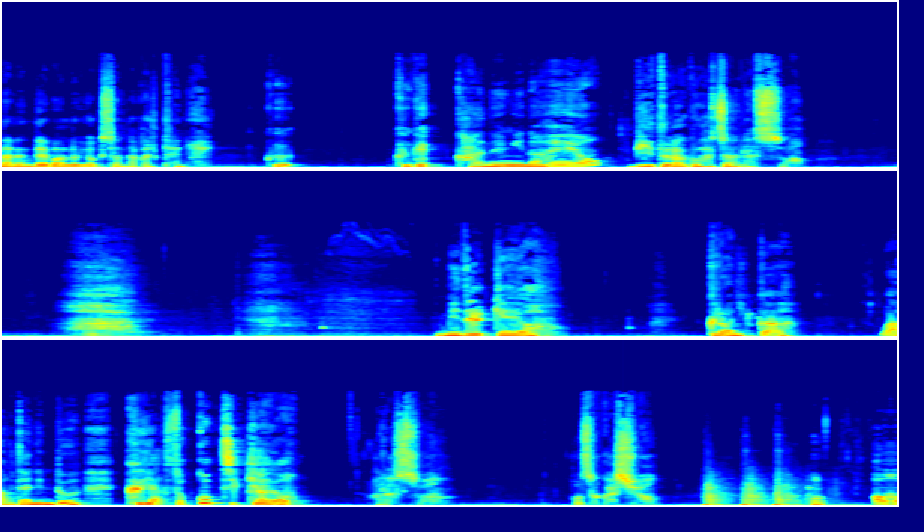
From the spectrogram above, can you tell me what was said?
나는 내 발로 여기서 나갈 테니 그... 그게 가능이나 해요? 믿으라고 하지 않았어. 믿을게요. 그러니까 왕자님도 그 약속 꼭 지켜요. 알았어. 어서 가시오. 어,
